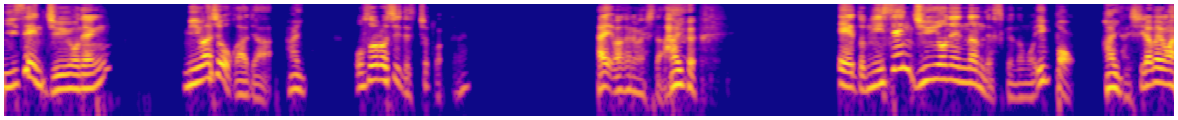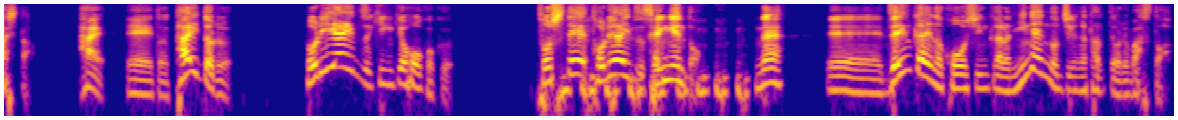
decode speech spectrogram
2014年？見ましょうかじゃあ。はい。恐ろしいです。ちょっと待ってね。はい、わかりました。はい。えっと、2014年なんですけども、一本。はい。はい、調べました。はい。えっ、と、タイトル。とりあえず近況報告。そして、とりあえず宣言と。ね。えー、前回の更新から2年の時間が経っておりますと。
